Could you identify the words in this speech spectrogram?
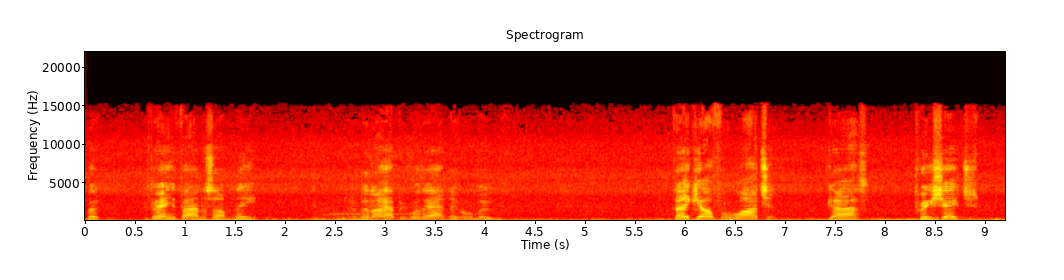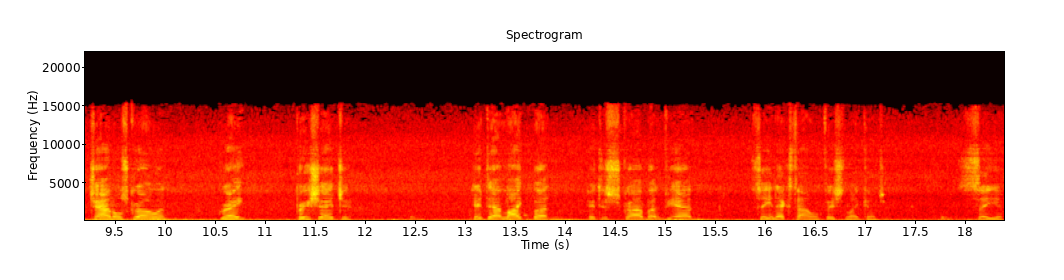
But if they ain't finding something neat, and they're not happy with that, they're gonna move. Thank y'all for watching, guys. Appreciate you. Channel's growing. Great. Appreciate you. Hit that like button. Hit the subscribe button if you hadn't. See you next time on Fishing Lake Country. See ya.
